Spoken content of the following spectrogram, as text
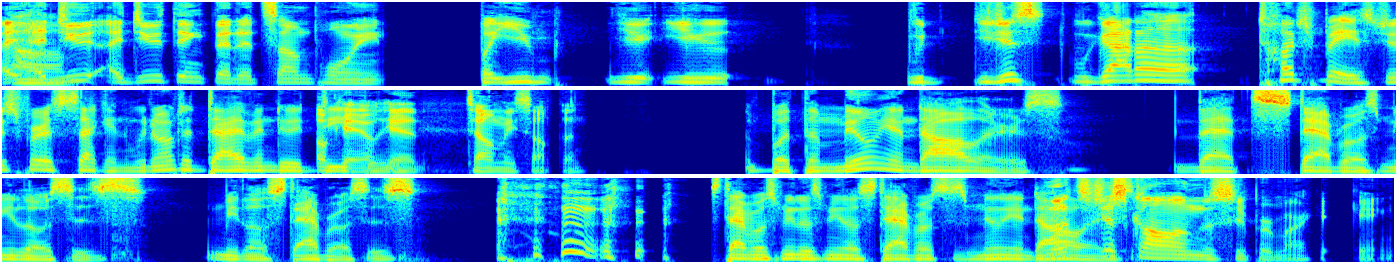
I, I Um, do I do think that at some point, But you you you we you just we gotta touch base just for a second. We don't have to dive into it okay, deeply. okay, tell me something. But the million dollars that Stavros Milos's Milos Stavros's Stavros Milos Milos Stavros's million dollars. Let's just call him the supermarket king.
